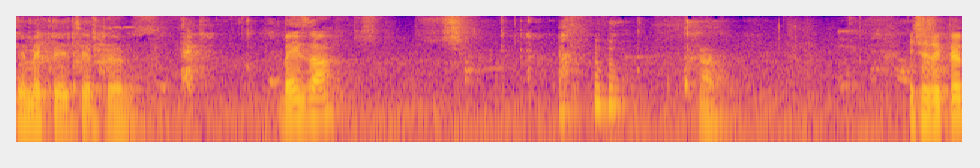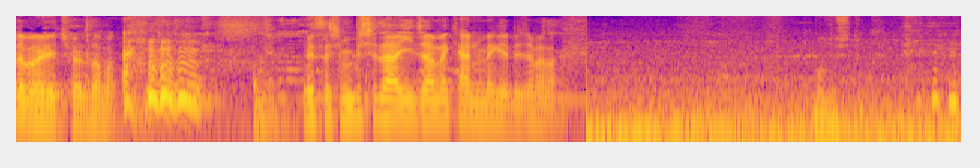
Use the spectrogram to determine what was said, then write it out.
Yemek date yapıyoruz. Beyza. İçecekleri de böyle içiyoruz ama. Neyse şimdi bir şeyler yiyeceğim ve kendime geleceğim hemen. Buluştuk.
